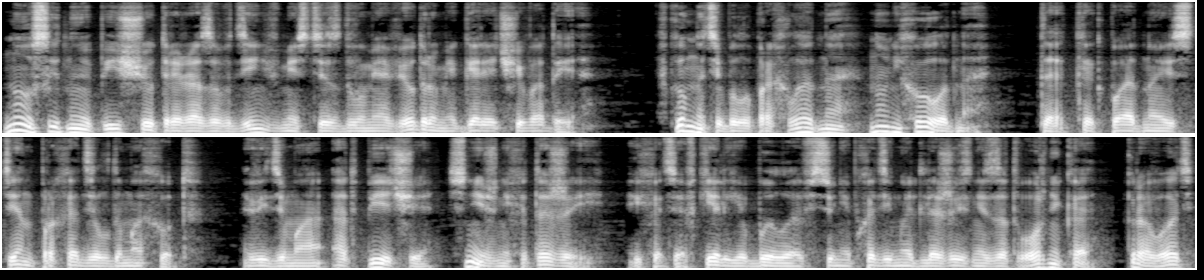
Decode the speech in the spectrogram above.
но сытную пищу три раза в день вместе с двумя ведрами горячей воды. В комнате было прохладно, но не холодно, так как по одной из стен проходил дымоход. Видимо, от печи с нижних этажей. И хотя в келье было все необходимое для жизни затворника – кровать,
